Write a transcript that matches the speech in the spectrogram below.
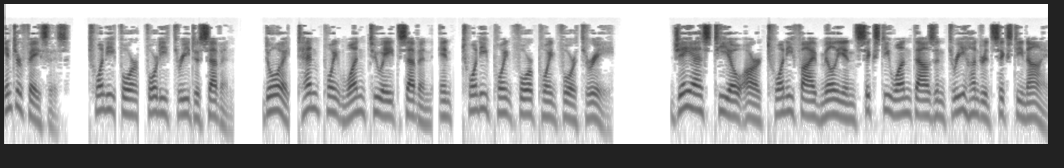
Interfaces. 24, 43–7. doi, 10.1287, int, 20.4.43. JSTOR 25061369.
